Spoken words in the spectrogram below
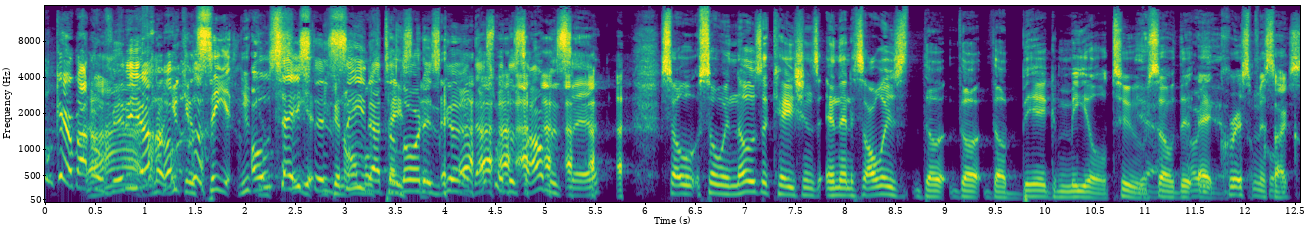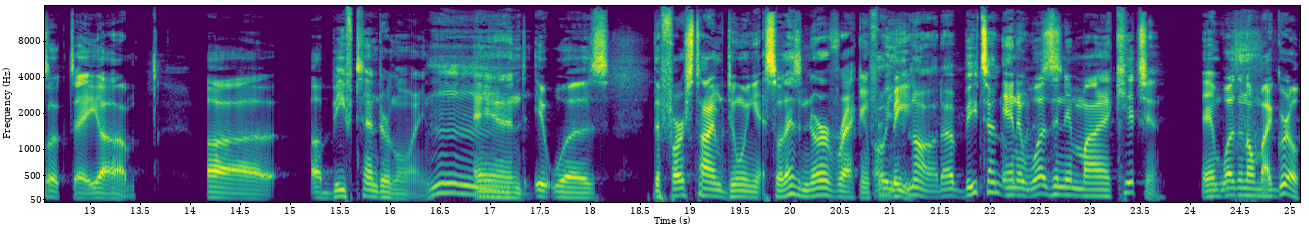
don't care about no Ah, video. no, you can see it. You can oh, see taste it. You and can see that the Lord it. is good. That's what the psalmist said. So so in those occasions, and then it's always the the the big meal too. Yeah. So the, Oh, at yeah, Christmas, I cooked a um uh a beef tenderloin, Mm. and it was the first time doing it. So that's nerve wracking for oh, me. yeah, no, that B ten, and it wasn't in my kitchen. It wasn't on my grill,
